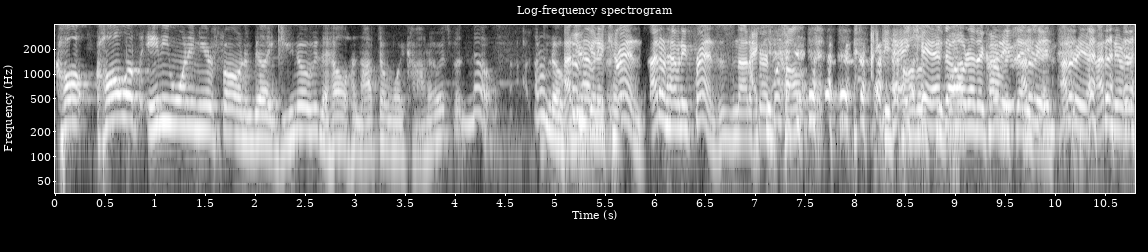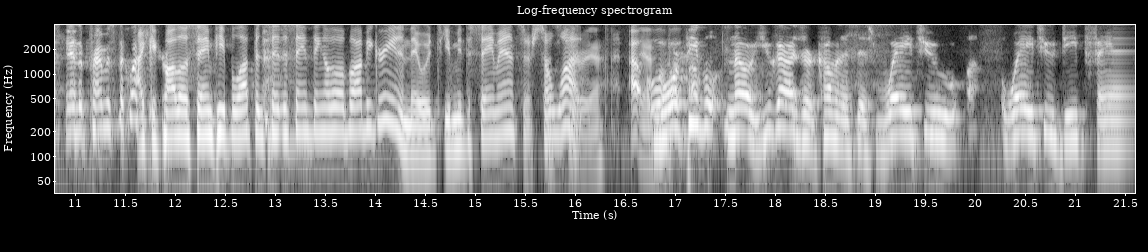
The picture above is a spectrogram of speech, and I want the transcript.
call call up anyone in your phone and be like, "Do you know who the hell Renato Moicano is?" But no, I don't know. I don't have any co- friends. I don't have any friends. This is not a I fair could question. call. I could call those Okay, that's a whole other I I, don't conversation. even, I, don't even, I don't even understand the premise of the question. I could call those same people up and say the same thing about Bobby Green, and they would give me the same answer. So That's what? true, yeah. Uh, Yeah. More uh, people. No, you guys are coming at this way too, way too deep, fans.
